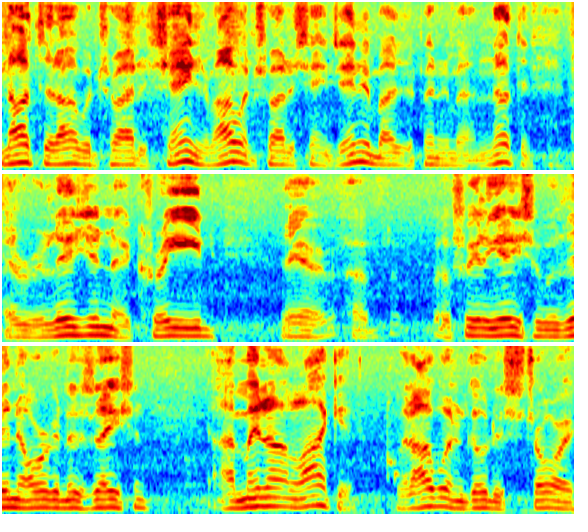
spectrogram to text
Not that I would try to change them. I wouldn't try to change anybody's opinion about nothing. Their religion, their creed, their uh, affiliation within the organization. I may not like it, but I wouldn't go destroy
